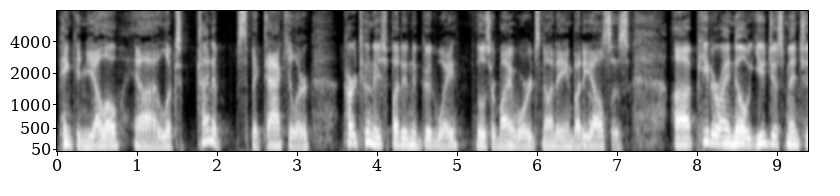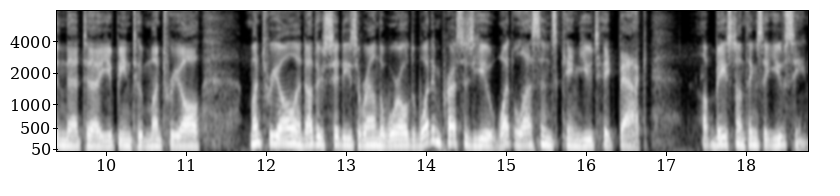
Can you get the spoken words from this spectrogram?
pink and yellow. Uh, looks kind of spectacular, cartoonish, but in a good way. Those are my words, not anybody else's. Uh, Peter, I know you just mentioned that uh, you've been to Montreal. Montreal and other cities around the world. What impresses you? What lessons can you take back uh, based on things that you've seen?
